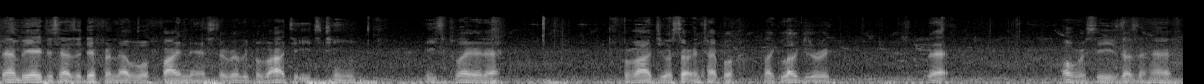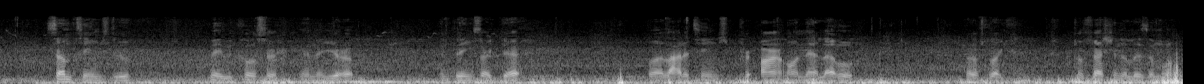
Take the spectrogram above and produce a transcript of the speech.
the NBA just has a different level of finance to really provide to each team, each player that provides you a certain type of like luxury that overseas doesn't have. Some teams do, maybe closer in the Europe and things like that. But a lot of teams aren't on that level of like professionalism or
